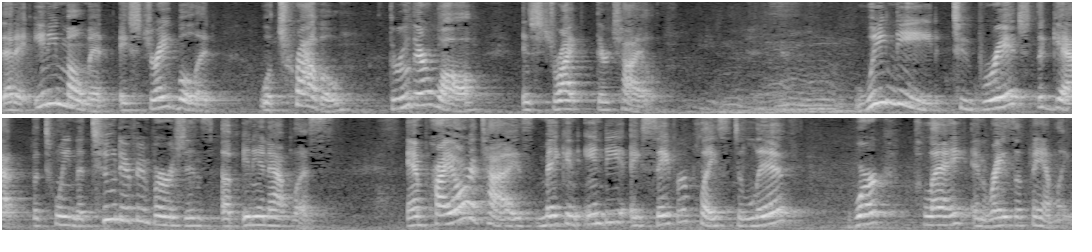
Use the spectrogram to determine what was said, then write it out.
that at any moment a stray bullet will travel through their wall and strike their child. We need to bridge the gap between the two different versions of Indianapolis and prioritize making Indy a safer place to live, work, play, and raise a family.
